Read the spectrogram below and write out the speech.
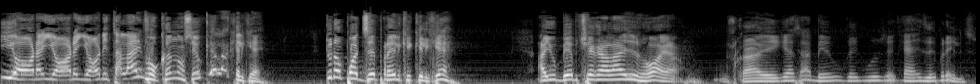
E ora, e ora, e ora, e está lá invocando não sei o que lá que ele quer. Tu não pode dizer para ele o que, que ele quer? Aí o bêbado chega lá e diz, olha, os caras aí querem saber o que você quer dizer para eles.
